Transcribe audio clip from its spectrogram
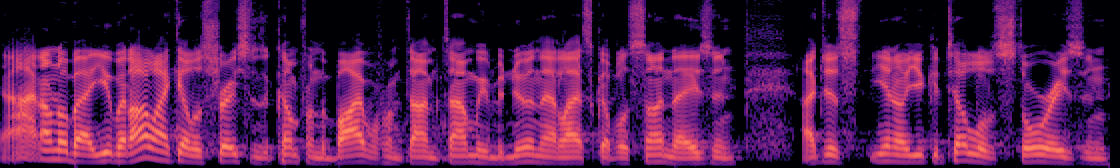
I don't know about you, but I like illustrations that come from the Bible from time to time. We've been doing that last couple of Sundays, and I just, you know, you could tell little stories and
